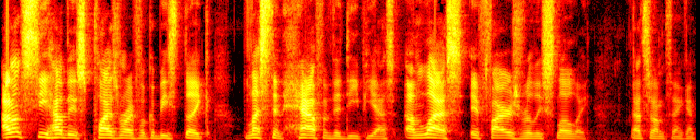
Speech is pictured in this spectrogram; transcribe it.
I don't see how this plasma rifle could be like less than half of the DPS unless it fires really slowly. That's what I'm thinking.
